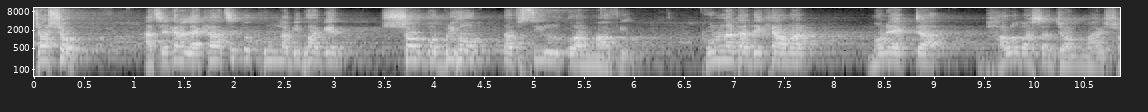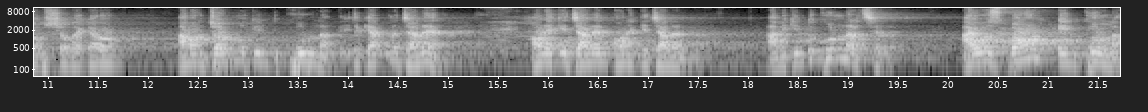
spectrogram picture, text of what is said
যশোর। আচ্ছা এখানে লেখা আছে তো, খুলনা বিভাগের সর্ববৃহৎ তাফসিরুল কোরআন মাহফিল। খুলনাটা দেখে আমার মনে একটা ভালোবাসা জন্মায় সব সময় কারণ আমার জন্ম কিন্তু খুলনাতে। এটা কি আপনারা জানেন? অনেকে জানেন অনেকে জানেন না। আমি কিন্তু খুলনার ছেলে। I was born in Khulna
